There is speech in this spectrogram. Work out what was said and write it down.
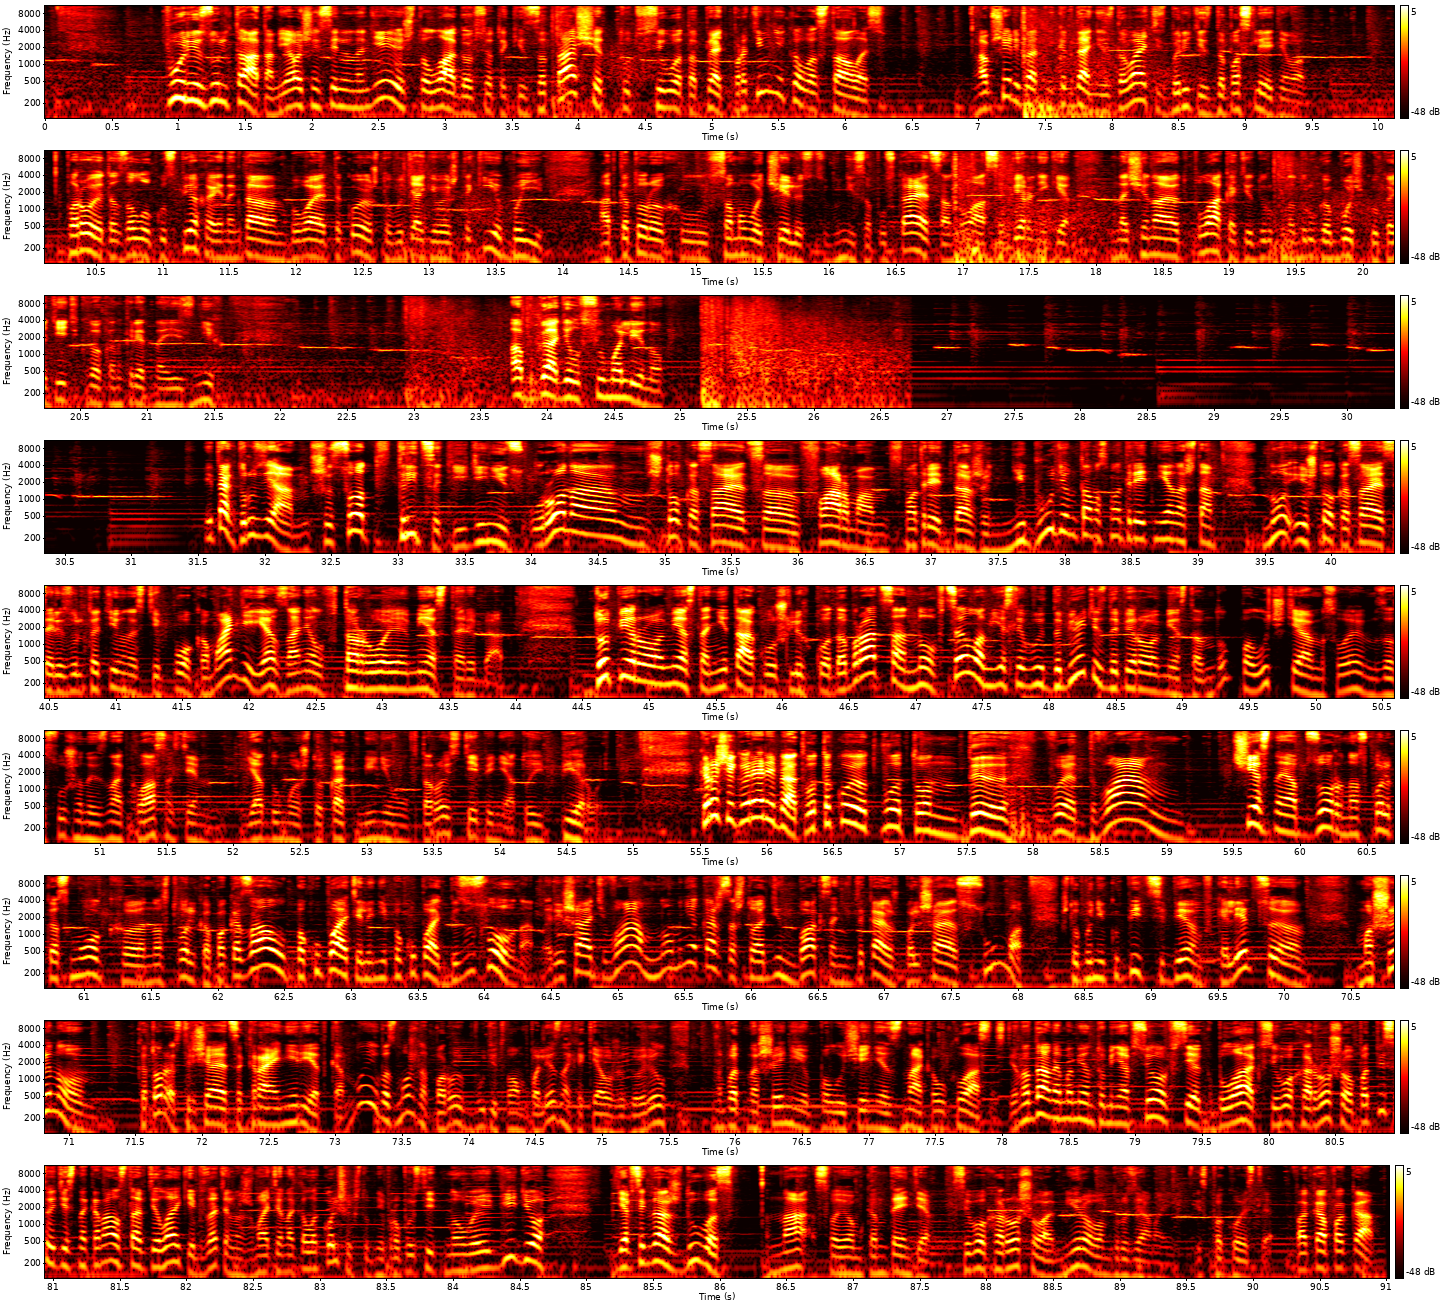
по результатам. Я очень сильно надеюсь, что Лага все-таки затащит. Тут всего-то 5 противников осталось. Вообще, ребят, никогда не сдавайтесь, боритесь до последнего. Порой это залог успеха, иногда бывает такое, что вытягиваешь такие бои, от которых у самого челюсть вниз опускается, ну а соперники начинают плакать и друг на друга бочку катить, кто конкретно из них обгадил всю малину. Итак, друзья, 630 единиц урона. Что касается фарма, смотреть даже не будем, там смотреть не на что. Ну и что касается результативности по команде, я занял второе место, ребят. До первого места не так уж легко добраться, но в целом, если вы доберетесь до первого места, ну, получите свой заслуженный знак классности. Я думаю, что как минимум второй степени, а то и первой. Короче говоря, ребят, вот такой вот, вот он DV2 Честный обзор, насколько смог, э, настолько показал. Покупать или не покупать, безусловно, решать вам. Но мне кажется, что 1 бакс, а не такая уж большая сумма, чтобы не купить себе в коллекцию машину, которая встречается крайне редко. Ну и, возможно, порой будет вам полезно, как я уже говорил, в отношении получения знаков классности. На данный момент у меня все. Всех благ, всего хорошего. Подписывайтесь на канал, ставьте лайки, обязательно нажимайте на колокольчик, чтобы не пропустить новые видео. Я всегда жду вас на своем контенте. Всего хорошего, мира вам, друзья мои, и спокойствия. Пока-пока.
